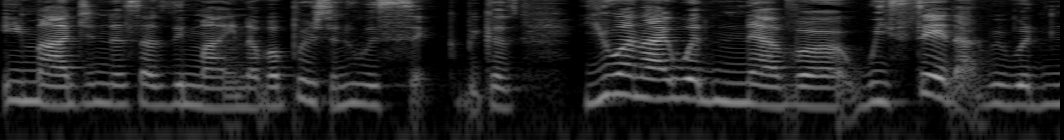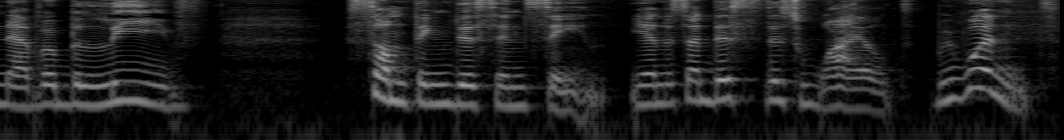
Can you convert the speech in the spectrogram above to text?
imagine this as the mind of a person who is sick. Because you and I would never, we say that, we would never believe something this insane. You understand? This this wild. We wouldn't.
